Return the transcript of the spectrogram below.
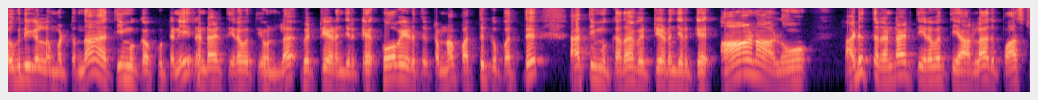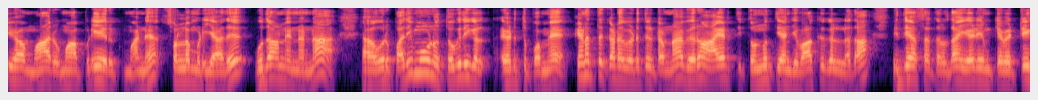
தொகுதிகளில் மட்டும்தான் திமுக கூட்டணி ரெண்டாயிரத்தி இருபத்தி ஒண்ணுல வெற்றி அடைஞ்சிருக்கு. கோவை எடுத்துக்கிட்டோம்னா பத்துக்கு பத்து அதிமுக தான் வெற்றி அடைஞ்சிருக்கு. ஆனாலும் அடுத்த ரெண்டாயிரத்தி இருபத்தி ஆறில் அது பாசிட்டிவாக மாறுமா? அப்படியே இருக்குமான்னு சொல்ல முடியாது. உதாரணம் என்னென்னா ஒரு பதிமூணு தொகுதிகள் எடுத்துப்போமே. கிணத்துக்கடவு எடுத்துக்கிட்டோம்னா வெறும் ஆயிரத்தி தொண்ணூற்றி அஞ்சு வாக்குகளில் தான் வித்தியாசத்தில் தான் ஏடிஎம்கே வெற்றி.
